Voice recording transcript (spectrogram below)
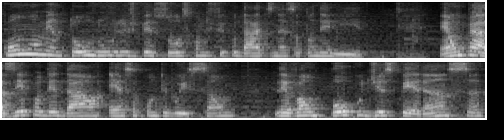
como aumentou o número de pessoas com dificuldades nessa pandemia. É um prazer poder dar essa contribuição, levar um pouco de esperança,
